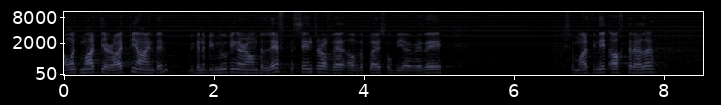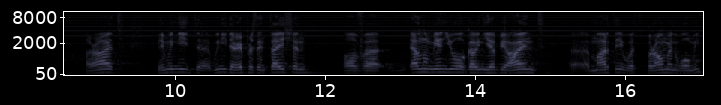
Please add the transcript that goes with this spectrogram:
I want Marty right behind them. We're going to be moving around the left. The center of the of the place will be over there. So Marty net hulle. All right. Then we need uh, we need a representation of uh, Elno, me and you will go in here behind uh, Marty with Bram and Wilmy,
